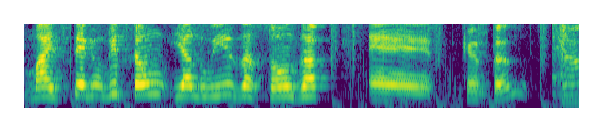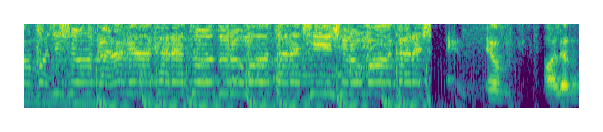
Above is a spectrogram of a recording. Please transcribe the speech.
Mas teve o Vitão e a Luísa Sonza é, cantando. É, Eu, olha, não,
